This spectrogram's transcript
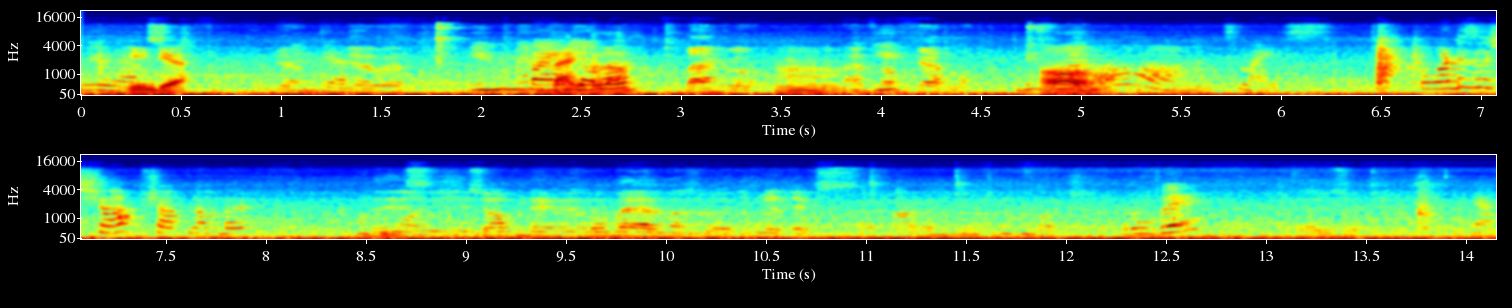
You? India India. India where? In ಬ್ಯಾಂಗ್ಳೂರ್ Bangalore. Hmm. I'm from Kerala. ಓ Oh, it's nice. So what is the shop? Shop number? This shop name is Rubai Al Mazrui. Rube? Yeah.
